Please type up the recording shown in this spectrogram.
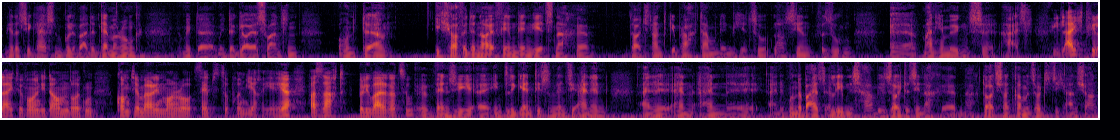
wie das hier geheißen, Boulevard der Dämmerung mit der, mit der Gloria Swanson. Und ähm, ich hoffe, der neue Film, den wir jetzt nach äh, Deutschland gebracht haben und den wir hier zu lancieren versuchen, äh, manche mögen es heiß. Vielleicht, vielleicht, wir wollen die Daumen drücken, kommt ja Marilyn Monroe selbst zur Premiere hierher. Was sagt Billy Wilder dazu? Wenn sie intelligent ist und wenn sie einen eine, ein, ein, äh, ein wunderbares Erlebnis haben will, sollte sie nach, äh, nach Deutschland kommen, sollte sich anschauen,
